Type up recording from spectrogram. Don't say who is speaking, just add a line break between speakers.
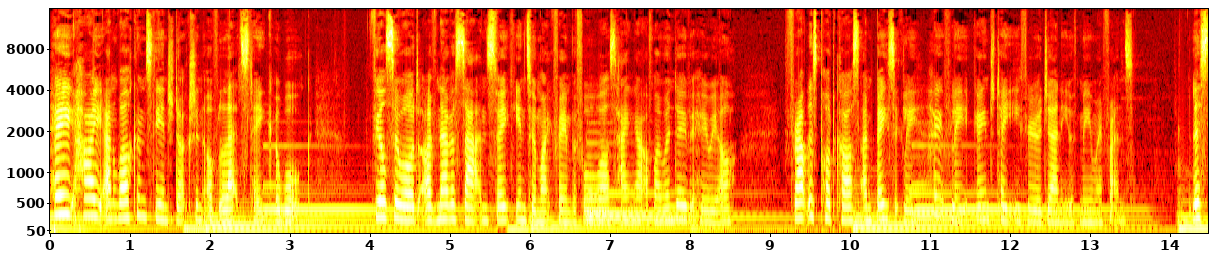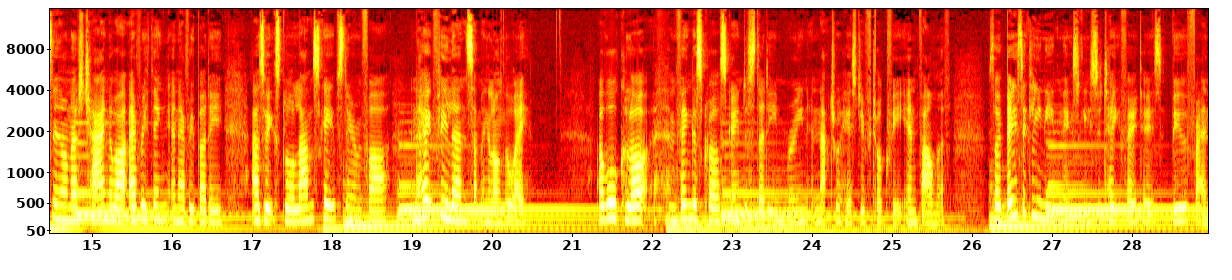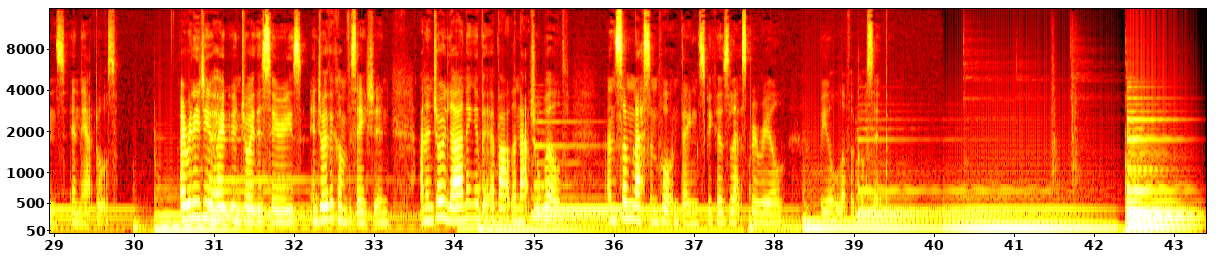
Hey, hi, and welcome to the introduction of Let's Take a Walk. Feels so odd, I've never sat and spoke into a microphone before whilst hanging out of my window, but here we are. Throughout this podcast, I'm basically, hopefully, going to take you through a journey with me and my friends. Listening on us chatting about everything and everybody as we explore landscapes near and far, and hopefully learn something along the way. I walk a lot, and fingers crossed, going to study marine and natural history photography in Falmouth, so I basically need an excuse to take photos, be with friends in the outdoors. I really do hope you enjoy this series, enjoy the conversation, and enjoy learning a bit about the natural world, and some less important things because let's be real, we all love a gossip.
